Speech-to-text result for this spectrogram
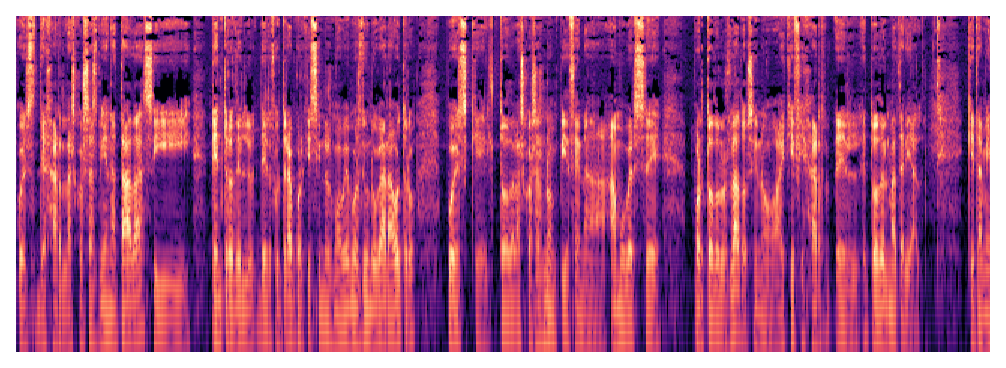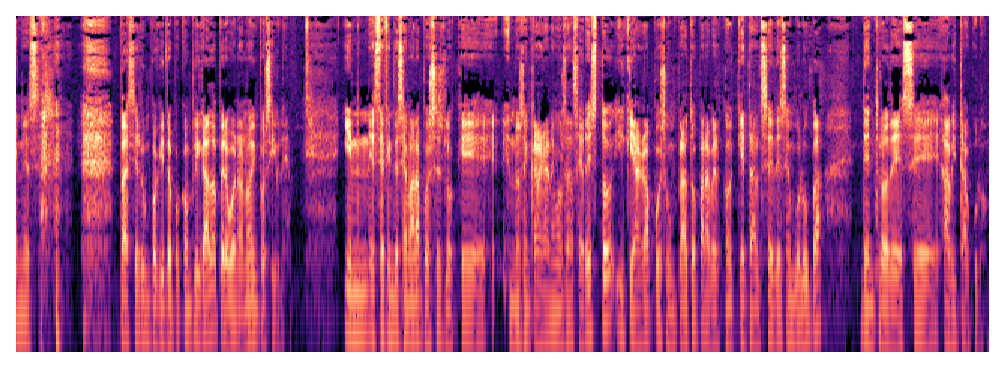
pues dejar las cosas bien atadas y dentro del, del porque si nos movemos de un lugar a otro, pues que todas las cosas no empiecen a, moverse por todos los lados, sino hay que fijar todo el material que también es va a ser un poquito complicado, pero bueno, no imposible. Y en este fin de semana, pues es lo que nos encargaremos de hacer esto y que haga pues un plato para ver qué tal se desenvolupa dentro de ese habitáculo.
